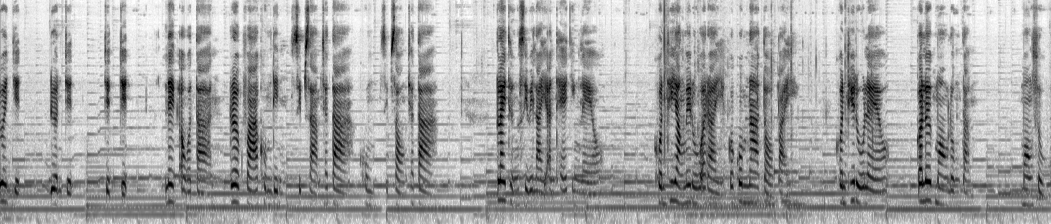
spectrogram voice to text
ด้วยเจ็ดเดือนเจ็ดเจ็ดเจ็ดเลขอวตารเลิกฟ้าคุมดิน 13 ชะตา คุม 12 ชะตา ใกล้ถึงสิวิไลอันแท้จริงแล้ว คนที่ยังไม่รู้อะไรก็ก้มหน้าต่อไป คนที่รู้แล้ว ก็เลิกมองลงต่ำ มองสูง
